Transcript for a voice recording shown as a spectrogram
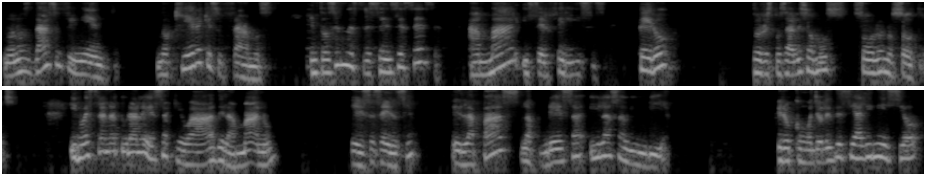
No nos da sufrimiento, no quiere que suframos. Entonces nuestra esencia es esa, amar y ser felices, pero los responsables somos solo nosotros. Y nuestra naturaleza que va de la mano de esa esencia es la paz, la pureza y la sabiduría. Pero como yo les decía al inicio,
